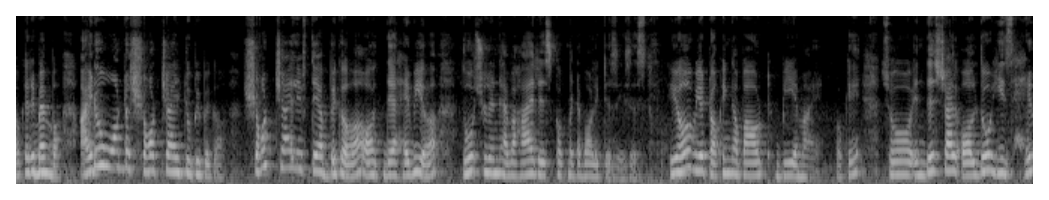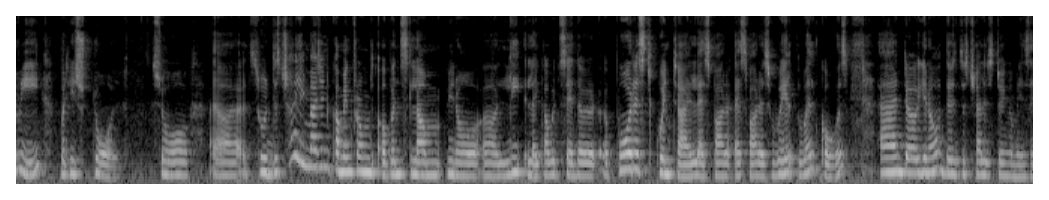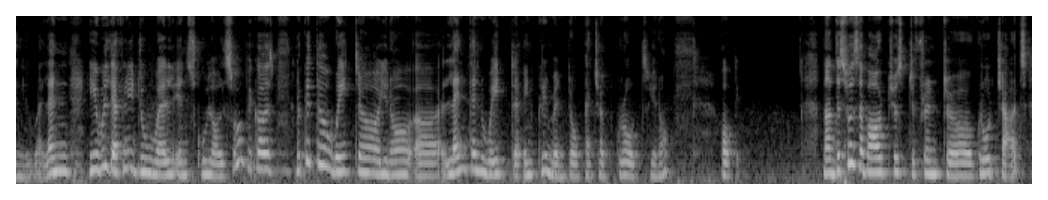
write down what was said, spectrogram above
okay remember i don't want a short child to be bigger. Short child if they are bigger or they are heavier those children have a high risk of metabolic diseases. Here we are talking about bmi okay? So in this child although he's heavy but he's tall so uh, so this child imagine coming from urban slum you know uh, like i would say the uh, poorest quintile as far as far as wealth, wealth goes. And uh, you know this, this child is doing amazingly well. And he will definitely do well in school also because look at the weight uh, you know uh, length and weight increment or catch up growth you know. Okay. Now this was about just different growth charts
